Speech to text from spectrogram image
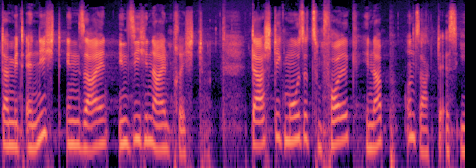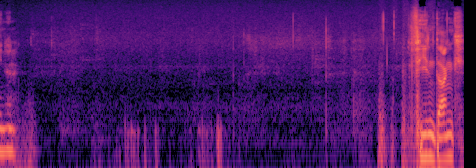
damit er nicht in, sein, in sie hineinbricht. Da stieg Mose zum Volk hinab und sagte es ihnen. Vielen Dank.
